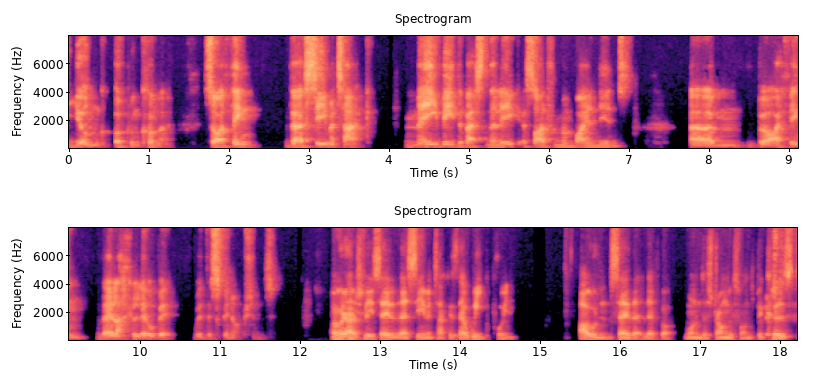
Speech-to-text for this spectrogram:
young up and comer. So I think the seam attack may be the best in the league aside from Mumbai Indians. Um, but I think they lack a little bit with the spin options. I would actually say that their seam attack is their weak point. I wouldn't say that they've got one of the strongest ones because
